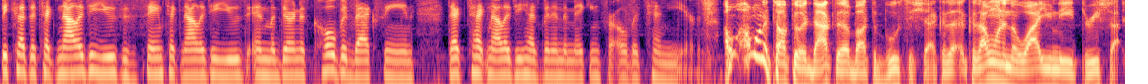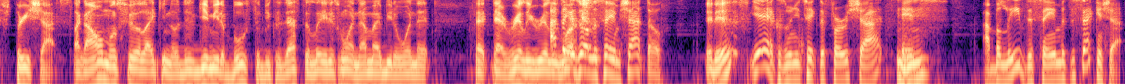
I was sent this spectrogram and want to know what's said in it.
because the technology used is the same technology used in Moderna's COVID vaccine. That technology has been in the making for over 10 years. I, want to talk to a doctor about the booster shot because I want to know why you need three shots. Three shots. Like I almost feel like you know, just give me the booster because that's the latest one. That might be the one that that, that really really I think works. it's all the same shot though. It is. Yeah, because when you take the first shot, Mhm. it's I believe the same as the second shot.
